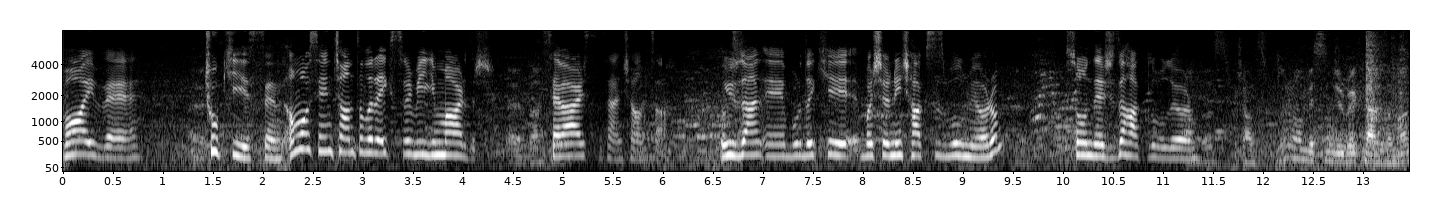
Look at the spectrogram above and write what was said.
Vay be. Çok iyisin. Ama senin çantalara ekstra bilgin vardır. Evet, ben Seversin sen çanta. O yüzden e, buradaki başarını hiç haksız bulmuyorum. Son derece de haklı buluyorum. Çantası kullanıyorum ama Messenger bag her zaman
